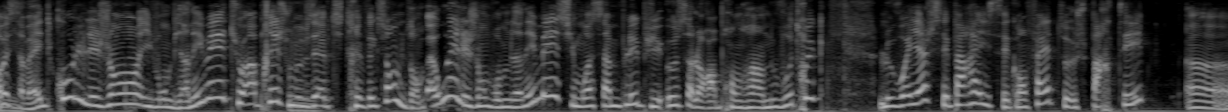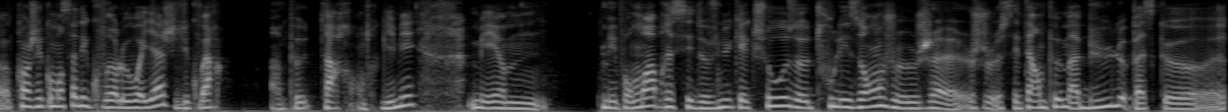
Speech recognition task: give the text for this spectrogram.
oh, ça va être cool, les gens, ils vont bien aimer, tu vois. Après, je me faisais la petite réflexion en me disant, bah ouais, les gens vont bien aimer, si moi ça me plaît, puis eux, ça leur apprendra un nouveau truc. Le voyage, c'est pareil, c'est qu'en fait, je partais, quand j'ai commencé à découvrir le voyage, j'ai découvert un peu tard, entre guillemets, mais. Mais pour moi, après, c'est devenu quelque chose. Tous les ans, je, c'était un peu ma bulle parce que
